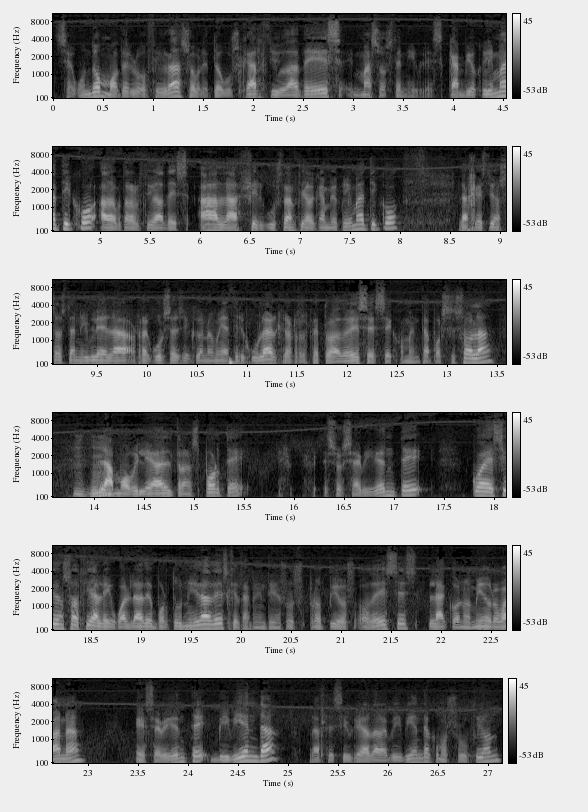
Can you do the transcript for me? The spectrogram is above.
Segundo, modelo de ciudad, sobre todo buscar ciudades más sostenibles. Cambio climático, adaptar las ciudades a la circunstancia del cambio climático. La gestión sostenible de los recursos y economía circular, que respecto a ADS se comenta por sí sola. La movilidad del transporte, eso es evidente. Cohesión social e igualdad de oportunidades, que también tiene sus propios ODS. La economía urbana, es evidente. Vivienda, la accesibilidad a la vivienda como solución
